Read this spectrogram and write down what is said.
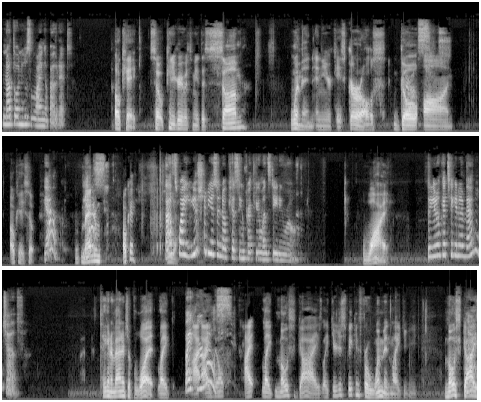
not the one who's lying about it. okay so can you agree with me that some women in your case girls go Girls. on okay so Yeah, men yes. okay That's yeah. why you should use a no kissing for three months dating rule. why So you don't get taken advantage of Taken advantage of what like by I- I girls. don't- i like most guys like you're just speaking for women like most guys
